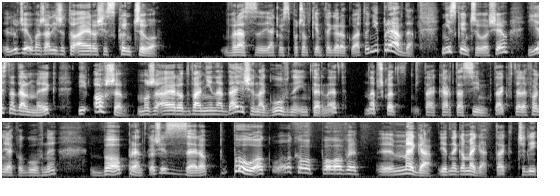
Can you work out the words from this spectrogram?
ludzie uważali, że to Aero się skończyło wraz jakoś z początkiem tego roku. A to nieprawda. Nie skończyło się, jest nadal myk i owszem, może Aero 2 nie nadaje się na główny internet, na przykład ta karta SIM, tak, w telefonie jako główny, bo prędkość jest 0,5, ok- około połowy y, mega, jednego mega, tak, czyli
